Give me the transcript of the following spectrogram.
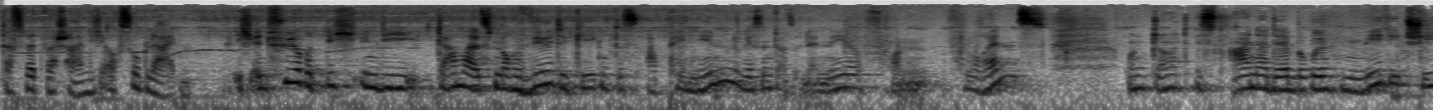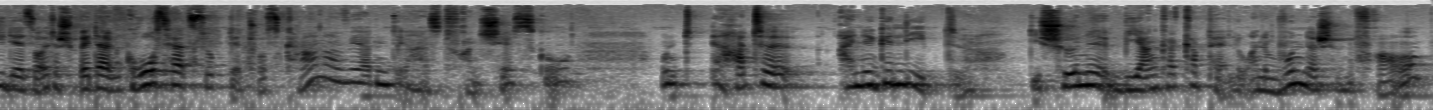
das wird wahrscheinlich auch so bleiben. Ich entführe dich in die damals noch wilde Gegend des Apennin. Wir sind also in der Nähe von Florenz. Und dort ist einer der berühmten Medici, der sollte später Großherzog der Toskana werden, der heißt Francesco. Und er hatte eine Geliebte, die schöne Bianca Capello, eine wunderschöne Frau.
